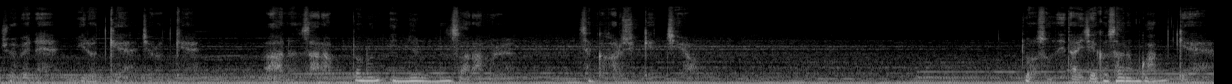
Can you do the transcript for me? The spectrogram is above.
주변에 이렇게 저렇게 아는 사람 또는 인연 있는 사람을 생각할 수 있겠지요. 좋습니다. 이제 그 사람과 함께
